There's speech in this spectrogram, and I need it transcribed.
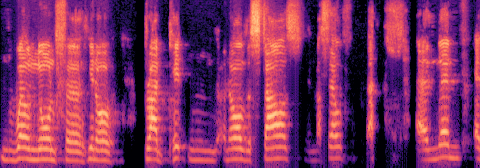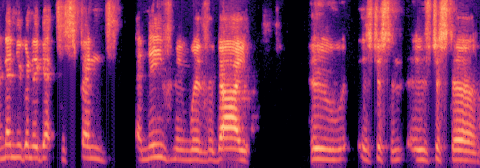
well known for you know Brad Pitt and, and all the stars and myself, and then and then you're going to get to spend an evening with a guy who is just an, who's just a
